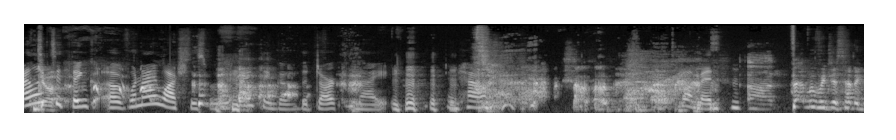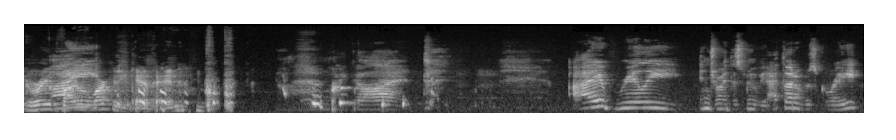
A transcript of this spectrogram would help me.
I like Go. to think of when I watch this movie, I think of The Dark Knight and how. Come on, uh, That movie just had a great I- viral marketing campaign. oh my god. I really enjoyed this movie. I thought it was great.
